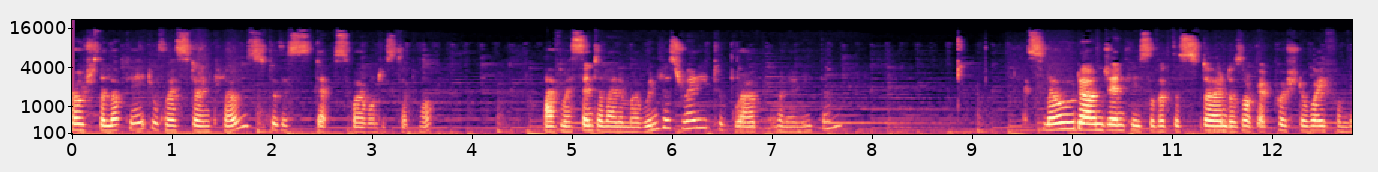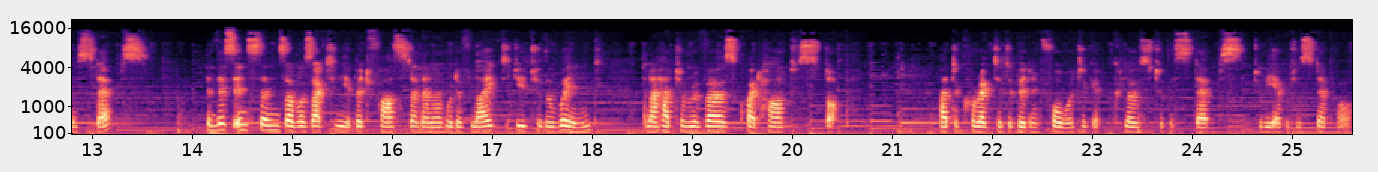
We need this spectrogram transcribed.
Approach the lock gate with my stern close to the steps where I want to step off. I have my center line and my windlass ready to grab when I need them. Slow down gently so that the stern does not get pushed away from the steps. In this instance I was actually a bit faster than I would have liked due to the wind and I had to reverse quite hard to stop. I had to correct it a bit and forward to get close to the steps to be able to step off.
